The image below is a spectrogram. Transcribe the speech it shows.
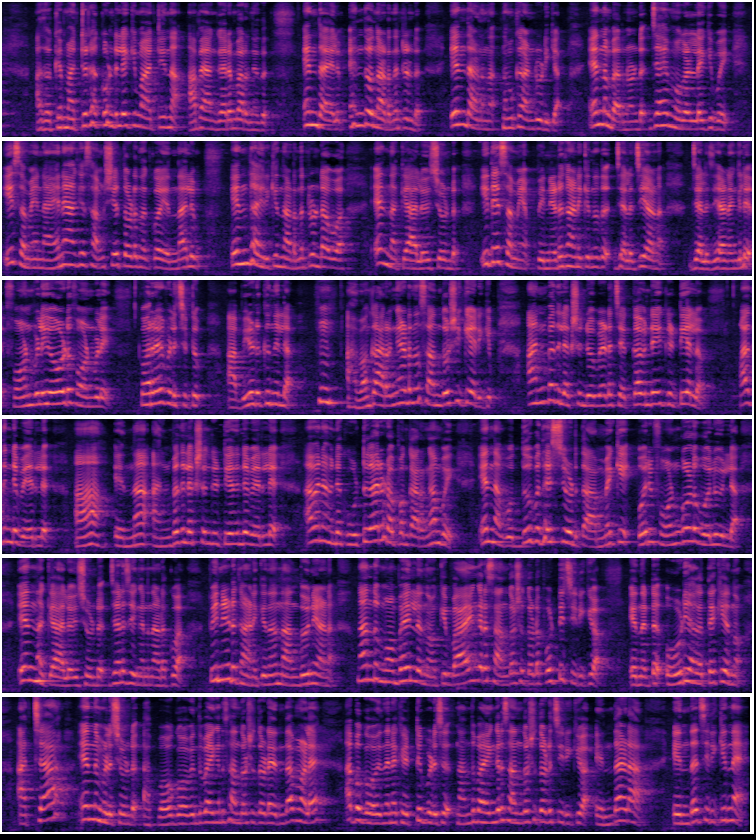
അതൊക്കെ മറ്റൊരു അക്കൗണ്ടിലേക്ക് മാറ്റിയെന്ന ആ ബാങ്കുകാരൻ പറഞ്ഞത്. എന്തായാലും എന്തോ നടന്നിട്ടുണ്ട്. എന്താണെന്ന് നമുക്ക് കണ്ടുപിടിക്കാം. എന്നും പറഞ്ഞുകൊണ്ട് ജയ മുകളിലേക്ക് പോയി. ഈ സമയം നയനാകെ സംശയത്തോടെ നിൽക്കുക എന്നാലും എന്തായിരിക്കും നടന്നിട്ടുണ്ടാവുക എന്നൊക്കെ ആലോചിച്ചുകൊണ്ട് ഇതേ സമയം പിന്നീട് കാണിക്കുന്നത് ജലജയാണ്. ജലജയാണെങ്കിൽ ഫോൺ വിളിയോട് ഫോൺ വിളി. കുറേ വിളിച്ചിട്ടും അബി എടുക്കുന്നില്ല. അവൻ കറങ്ങിടന്ന് സന്തോഷിക്കുകയായിരിക്കും. അൻപത് ലക്ഷം രൂപയുടെ ചെക്ക് അവന്റെ കിട്ടിയല്ലോ. അതിന്റെ പേരിൽ ആ എന്നാ അൻപത് ലക്ഷം കിട്ടിയതിന്റെ പേരിൽ അവൻ അവന്റെ കൂട്ടുകാരോടൊപ്പം കറങ്ങാൻ പോയി. എന്നാൽ ബുദ്ധി ഉപദേശിച്ചു കൊടുത്ത അമ്മയ്ക്ക് ഒരു ഫോൺ കോൾ പോലും ഇല്ല എന്നൊക്കെ ആലോചിച്ചുകൊണ്ട് ജലജ ഇങ്ങനെ നടക്കുക പിന്നീട് കാണിക്കുന്നത് നന്ദുവിനെയാണ്. നന്ദു മൊബൈലിൽ നോക്കി ഭയങ്കര സന്തോഷത്തോടെ പൊട്ടിച്ചിരിക്കുക എന്നിട്ട് ഓടി അകത്തേക്ക് എന്നു അച്ഛാ എന്നും വിളിച്ചുകൊണ്ട് അപ്പോൾ ഗോവിന്ദ് ഭയങ്കര സന്തോഷത്തോടെ എന്താ മോളെ? അപ്പോൾ ഗോവിന്ദനെ കെട്ടിപ്പിടിച്ച് നന്ദു ഭയങ്കര സന്തോഷത്തോടെ ചിരിക്കുക എന്താടാ? എന്താ ചിരിക്കുന്നേ?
